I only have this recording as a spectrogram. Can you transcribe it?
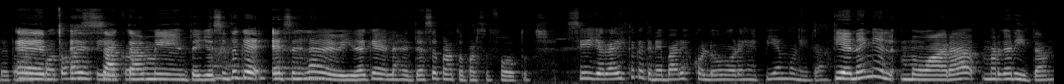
de tomar Eh, fotos así. exactamente, yo siento que esa es la bebida que la gente hace para tomarse fotos. como- Sí, yo la he visto que tiene varios colores, es bien bonita. Tienen el Moara Margarita,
